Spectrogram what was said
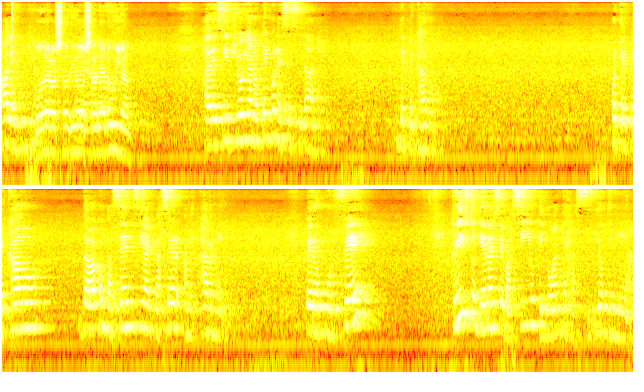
Aleluya. Poderoso Dios, aleluya. A decir, yo ya no tengo necesidad del pecado. Porque el pecado daba complacencia y placer a mi carne. Pero por fe, Cristo llena ese vacío que yo antes yo tenía.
